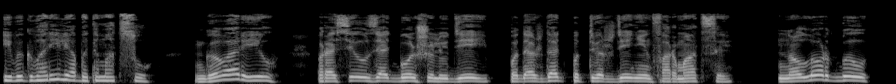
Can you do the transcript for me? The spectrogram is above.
«И вы говорили об этом отцу?» «Говорил. Просил взять больше людей, подождать подтверждения информации. Но лорд был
